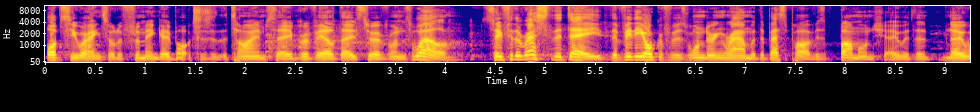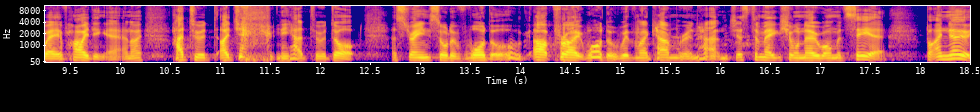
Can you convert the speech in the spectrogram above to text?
Obviously, wearing sort of flamingo boxes at the time, so revealed those to everyone as well. So for the rest of the day, the videographer was wandering around with the best part of his bum on show with no way of hiding it. And I had to, I genuinely had to adopt a strange sort of waddle, upright waddle with my camera in hand just to make sure no one would see it. But I know,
